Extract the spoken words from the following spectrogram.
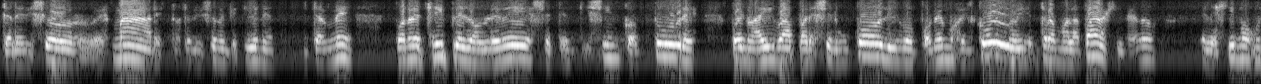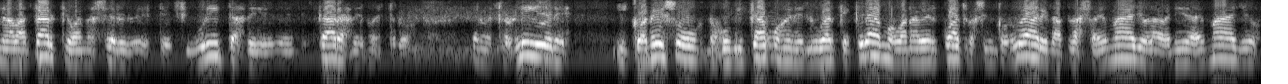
televisor Smart, estas televisiones que tienen internet, poner www.75 octubre, bueno, ahí va a aparecer un código, ponemos el código y entramos a la página, ¿no? Elegimos un avatar que van a ser este, figuritas de, caras de, nuestro, de nuestros líderes y con eso nos ubicamos en el lugar que queramos, van a haber cuatro o cinco lugares, la Plaza de Mayo, la Avenida de Mayo,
